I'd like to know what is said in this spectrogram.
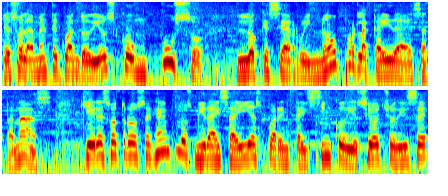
es solamente cuando Dios compuso lo que se arruinó por la caída de Satanás. ¿Quieres otros ejemplos? Mira Isaías 45, 18 dice,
